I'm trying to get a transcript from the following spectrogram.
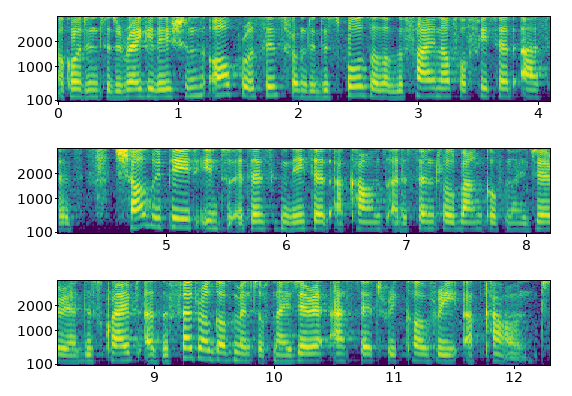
According to the regulation, all proceeds from the disposal of the final forfeited assets shall be paid into a designated account at the Central Bank of Nigeria, described as the Federal Government of Nigeria Asset Recovery Account.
